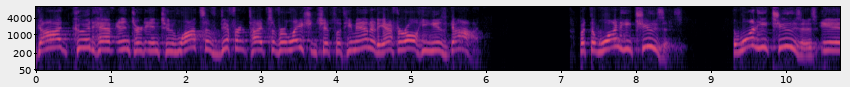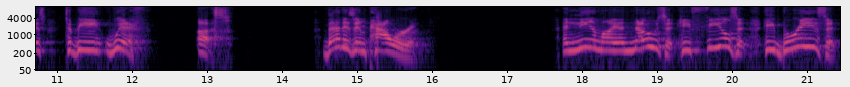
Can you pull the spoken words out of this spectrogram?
God could have entered into lots of different types of relationships with humanity. After all, He is God. But the one He chooses, the one He chooses is to be with us. That is empowering. And Nehemiah knows it. He feels it. He breathes it.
